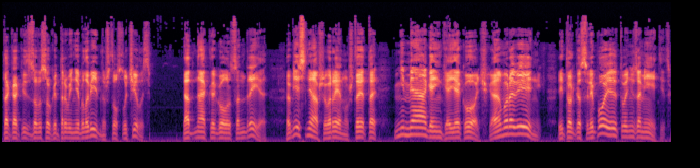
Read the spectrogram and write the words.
так как из-за высокой травы не было видно, что случилось. Однако голос Андрея, объяснявшего Рену, что это не мягонькая кочка, а муравейник, и только слепой этого не заметит,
